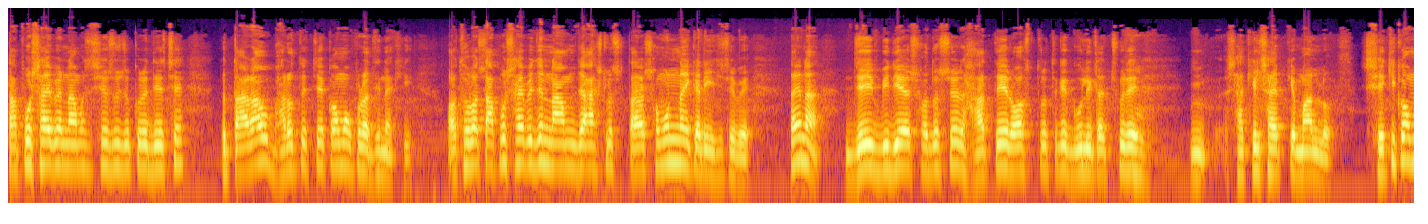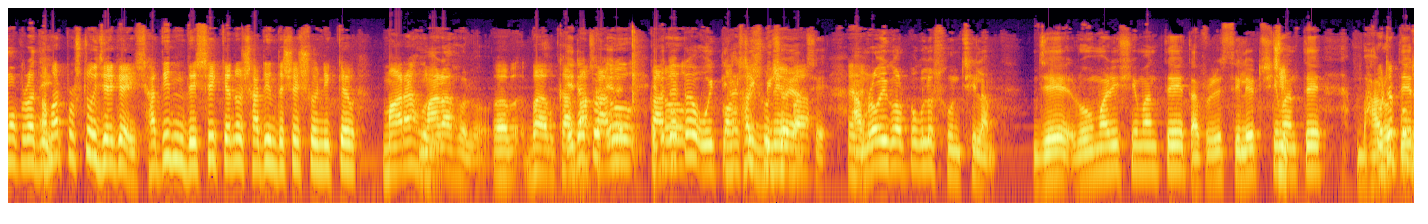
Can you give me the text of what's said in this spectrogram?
তাপস সাহেবের নাম আছে সে সুযোগ করে দিয়েছে। তো তারাও ভারতের চেয়ে কম অপরাধী নাকি? অথবা তাপস সাহেবের যে নাম যা আসলো তারা সমন্বয়কারী হিসেবে তাই না? যেই বিডিআর সদস্যের হাতের অস্ত্র থেকে গুলিটা ছুঁড়ে শাকিল সাহেবকে মারলো সে কি কম অপরাধী আমার প্রশ্ন ওই জায়গায় স্বাধীন দেশে কেন স্বাধীন দেশের সৈনিককে মারা হলো? মারা হলো। এটা তো একটা ঐতিহাসিক বিষয় আছে। হ্যাঁ। আমরা ওই গল্পগুলো শুনছিলাম যে রৌমারি সীমান্তে তারপরে সিলেট সীমান্তে ভারতের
